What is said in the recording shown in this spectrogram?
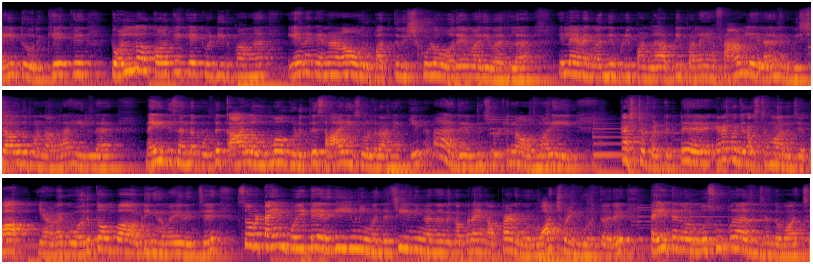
நைட்டு ஒரு கேக்கு டுவெல் ஓ கிளாக்கே கேக் வெட்டியிருப்பாங்க. எனக்கு என்னன்னா ஒரு பத்து விஷ் கூட ஒரே மாதிரி வரல. இல்லை எனக்கு வந்து இப்படி பண்ணல அப்படி பண்ணல. என் ஃபேமிலி எல்லோரும் எனக்கு விஷாவது பண்ணாங்களா? இல்லை. நைட்டு சண்டை போட்டு காலைல உமா கொடுத்து சாரி சொல்கிறாங்க என்னடா அது அப்படின்னு சொல்லிட்டு நான் ஒரு மாதிரி கஷ்டப்பட்டுக்கிட்டு எனக்கு கொஞ்சம் கஷ்டமாக இருந்துச்சு. பா எனக்கு வருத்தம்ப்பா அப்படிங்கிற மாதிரி இருந்துச்சு. ஸோ அப்போ டைம் போயிட்டே இருக்கு. ஈவினிங் வந்துச்சு. ஈவினிங் வந்ததுக்கப்புறம் எங்கள் அப்பா எனக்கு ஒரு வாட்ச் வாங்கி கொடுத்தாரு. டைட்டனில் ரொம்ப சூப்பராக இருந்துச்சு அந்த வாட்ச்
